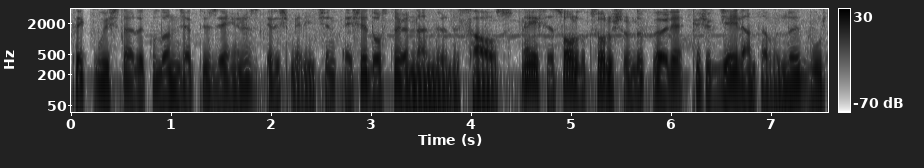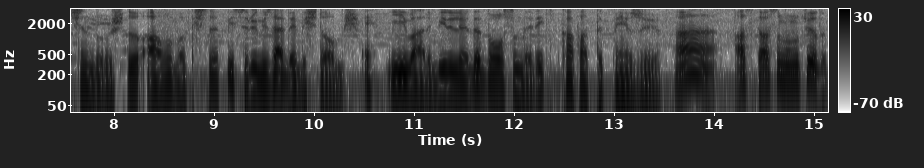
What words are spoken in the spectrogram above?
pek bu işlerde kullanacak düzeye henüz erişmediği için eşe dosta yönlendirdi sağ olsun. Neyse sorduk soruşturduk böyle küçük ceylan tavırlı, burçin duruşlu, ahu bakışlı bir sürü güzel bebiş doğmuş. Eh iyi bari birileri de doğsun dedik kapattık mevzuyu. Ha az kalsın unutuyorduk.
